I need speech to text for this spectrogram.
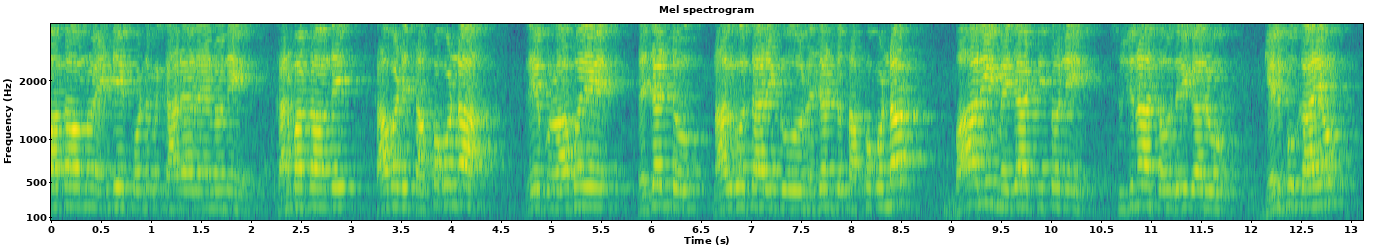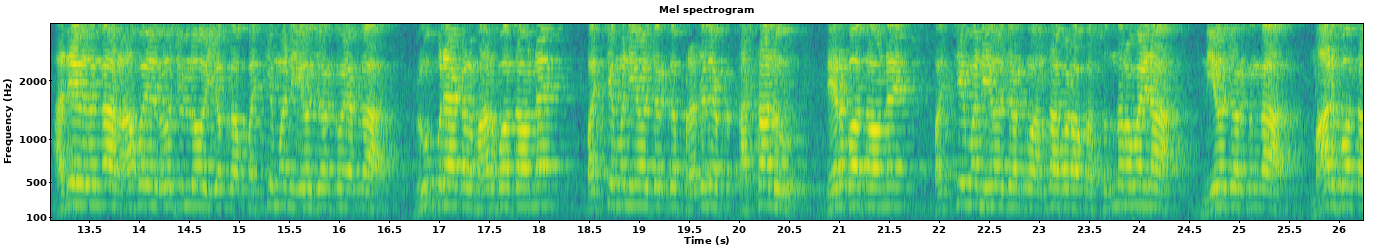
వాతావరణం ఎన్డీఏ కూటమి కార్యాలయంలోని కనబడతా ఉంది. కాబట్టి తప్పకుండా రేపు రాబోయే రిజల్ట్ నాలుగో తారీఖు రిజల్ట్ తప్పకుండా భారీ మెజార్టీతోని సుజనా చౌదరి గారు గెలుపు ఖాయం. అదేవిధంగా రాబోయే రోజుల్లో ఈ యొక్క పశ్చిమ నియోజకవర్గం యొక్క రూపురేఖలు మారిపోతూ ఉన్నాయి. పశ్చిమ నియోజకవర్గ ప్రజల యొక్క కష్టాలు తీరబోతా ఉన్నాయి. పశ్చిమ నియోజకవర్గం అంతా కూడా ఒక సుందరమైన నియోజకవర్గంగా మారిపోతా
